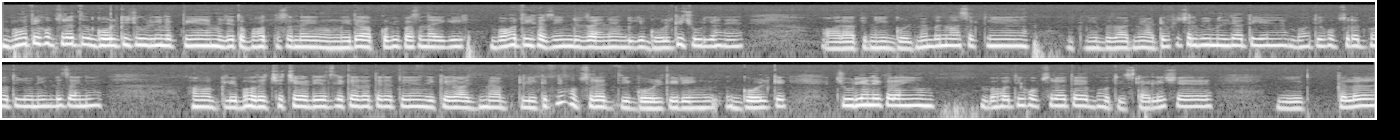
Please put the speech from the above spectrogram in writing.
بہت ہی خوبصورت گولڈ کی چوڑیاں لگتی ہیں، مجھے تو بہت پسند آئی، امید ہے آپ کو بھی پسند آئے گی۔ بہت ہی حسین ڈیزائن ہے یہ گولڈ کی چوڑیاں ہیں۔ اور آپ انہیں گولڈ میں بنوا سکتی ہیں، لیکن یہ بازار میں آرٹیفیشل بھی مل جاتی ہے۔ بہت ہی خوبصورت، بہت ہی یونیک ڈیزائن ہے۔ ہم آپ کے لیے بہت اچھے اچھے آئیڈیاز لے کر آتے رہتے ہیں۔ دیکھیے، آج میں آپ کے لیے کتنی خوبصورت یہ گولڈ کی رنگ، گولڈ کے چوڑیاں لے کر آئی ہوں۔ بہت ہی خوبصورت ہے، بہت ہی اسٹائلش ہے۔ یہ کلر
